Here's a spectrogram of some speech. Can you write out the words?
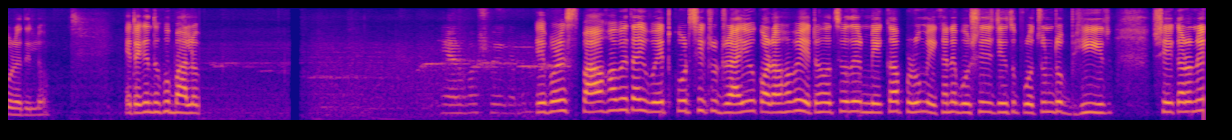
করে দিল। এটা কিন্তু খুব ভালো। হেয়ার ওয়াশ হয়ে গেল। এরপরে স্পা হবে তাই ওয়েট করছি একটু ড্রাইও করা হবে। এটা হচ্ছে ওদের মেকআপ রুম এখানে বসে যেহেতু প্রচণ্ড ভিড় সেই কারণে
